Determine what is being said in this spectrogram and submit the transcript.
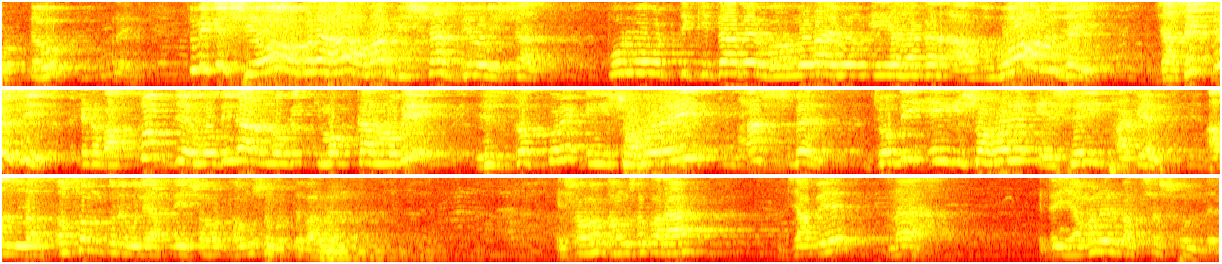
করতেও পারে। তুমি কি শিওর বলে হ্যাঁ আমার বিশ্বাস, দৃঢ় বিশ্বাস। পূর্ববর্তী কিতাবের বর্ণনা এবং এই এলাকার আবহাওয়া অনুযায়ী যা দেখতেছি, এটা বাস্তব যে মদিনার নবী, মক্কার নবী হিজরত করে এই শহরেই আসবেন। যদি এই শহরে এসেই থাকেন, আল্লাহর কসম করে বলি, আপনি এই শহর ধ্বংস করতে পারবেন না। এই শহর ধ্বংস করা যাবে না। এটা ইয়ামানের বাদশাহ শুনলেন।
